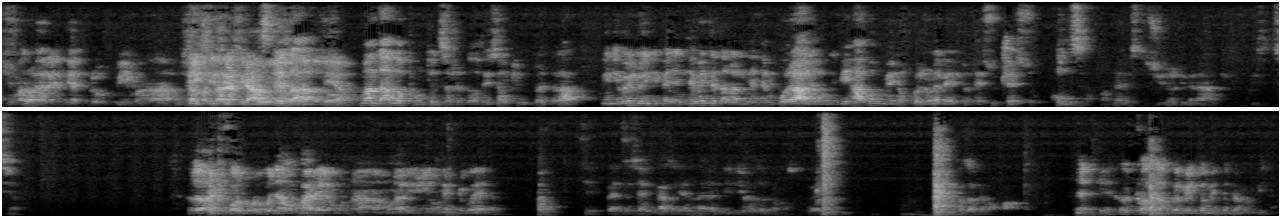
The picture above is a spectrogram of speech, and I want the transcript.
ci mandare indietro prima Sì, cioè sì, mandare sì, a casa sì, Esatto, via. mandando appunto il sacerdote di San Chiude là. Quindi quello indipendentemente dalla linea temporale, modificato o meno, quello è un evento che è successo comunque. magari questo giro arriverà anche l'inquisizione Allora riformulo, vogliamo fare una, una riunione pre-guerra? sì, penso sia il caso di andare a dirgli cosa abbiamo scoperto cosa abbiamo fatto Eh sì, qualcosa eventualmente abbiamo invitato.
